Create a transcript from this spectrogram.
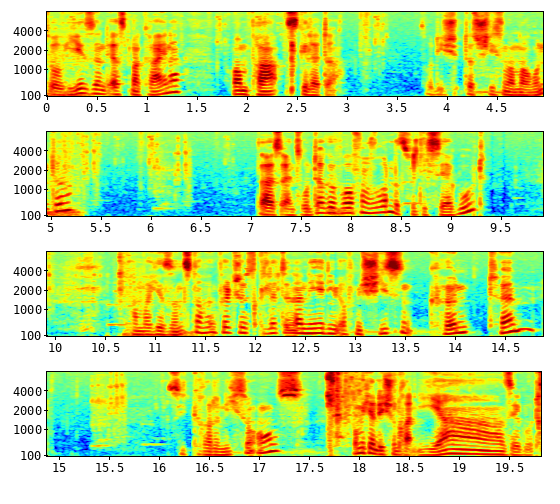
So, hier sind erstmal keine, aber ein paar Skelette. So, die, das schießen wir mal runter. Da ist eins runtergeworfen worden, das finde ich sehr gut. Haben wir hier sonst noch irgendwelche Skelette in der Nähe, die auf mich schießen könnten? Sieht gerade nicht so aus. Komme ich an dich schon ran? Ja, sehr gut.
